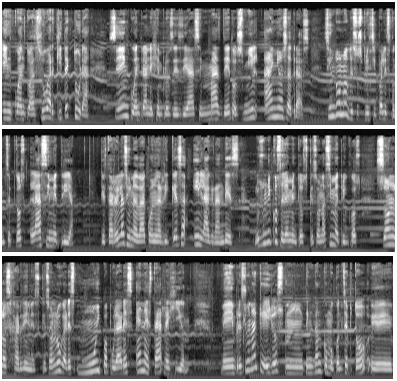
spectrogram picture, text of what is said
en cuanto a su arquitectura, se encuentran ejemplos desde hace más de 2000 años atrás, siendo uno de sus principales conceptos la simetría, que está relacionada con la riqueza y la grandeza. Los únicos elementos que son asimétricos son los jardines, que son lugares muy populares en esta región. Me impresiona que ellos mm, tengan como concepto eh,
